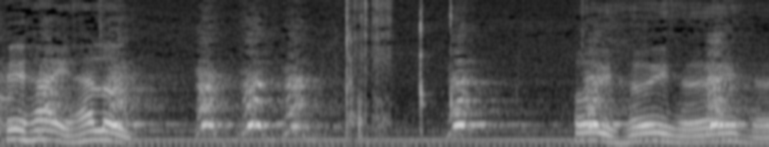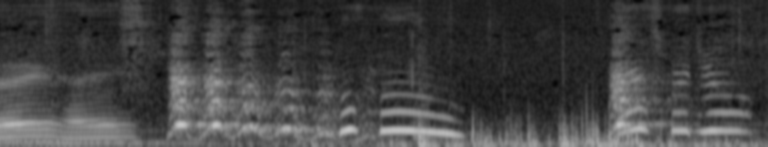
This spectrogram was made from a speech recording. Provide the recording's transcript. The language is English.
Hey, hi, hello. Hey, hey, hey, hey, hey. Woohoo! Yes, Pedro.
